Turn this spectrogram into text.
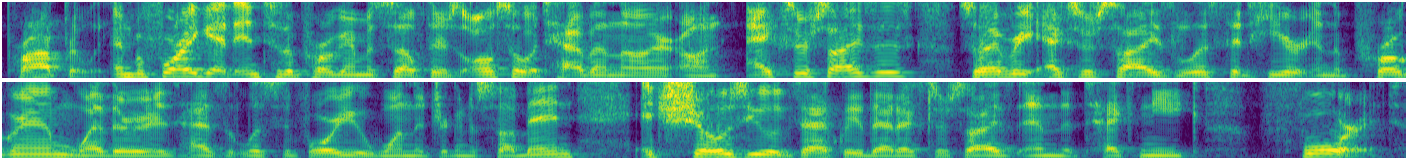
properly. And before I get into the program itself, there's also a tab in there on exercises. So every exercise listed here in the program, whether it has it listed for you, one that you're going to sub in, it shows you exactly that exercise and the technique for it,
